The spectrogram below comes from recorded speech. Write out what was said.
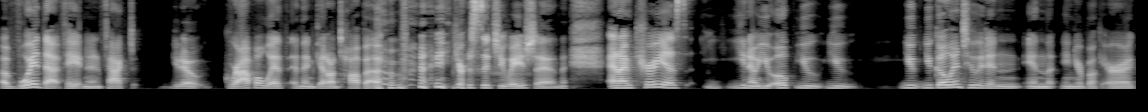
avoid that fate and in fact you know grapple with and then get on top of your situation. And i'm curious you know you op- you you you you go into it in in the, in your book era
